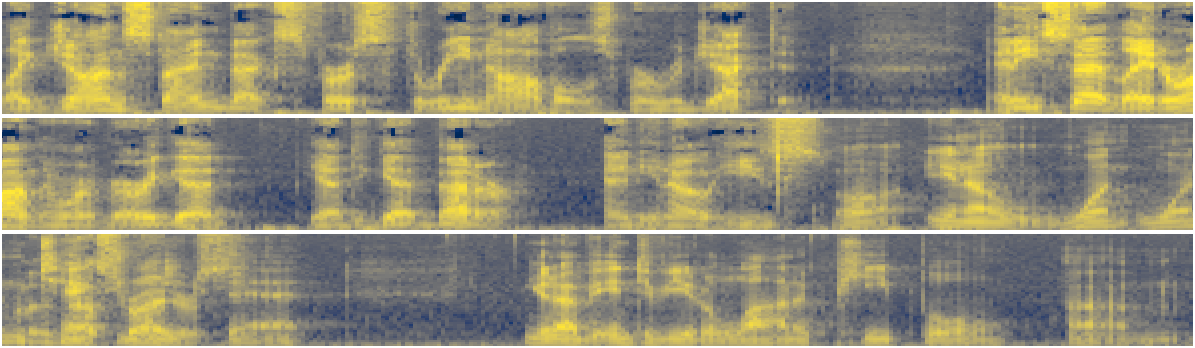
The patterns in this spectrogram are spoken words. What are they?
Like John Steinbeck's first three novels were rejected. And he said later on they weren't very good. He had to get better. And, you know, he's Well, you know, one one best technique that you know I've interviewed a lot of people um,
